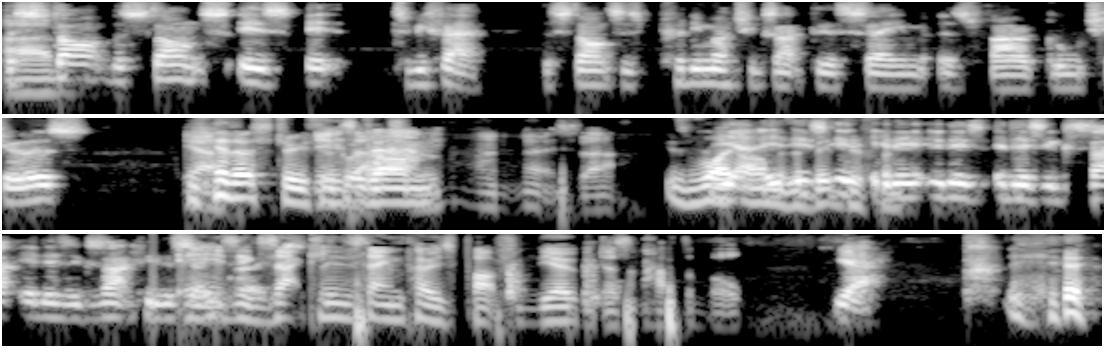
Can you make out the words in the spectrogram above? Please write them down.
The Um, start, the stance is it. To be fair, the stance is pretty much exactly the same as Varag Ghoul Chewer's. Yeah, Yeah, that's true. So It he's got his arm. I noticed that. His right yeah, arm it is is. a bit It, it, different. it is. It is exact. It is exactly the same. It is pose. exactly the same pose, apart from the ogre doesn't have the ball. Yeah. Yeah.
